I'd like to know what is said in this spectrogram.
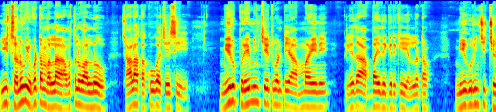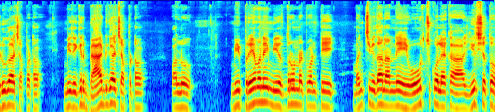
ఈ చనువు ఇవ్వటం వల్ల అవతల వాళ్ళు చాలా తక్కువగా చేసి మీరు ప్రేమించేటువంటి ఆ అమ్మాయిని లేదా అబ్బాయి దగ్గరికి వెళ్ళటం మీ గురించి చెడుగా చెప్పటం మీ దగ్గర బ్యాడ్గా చెప్పటం వాళ్ళు మీ ప్రేమని మీ ఇద్దరు ఉన్నటువంటి మంచి విధానాన్ని ఓర్చుకోలేక ఈర్ష్యతో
